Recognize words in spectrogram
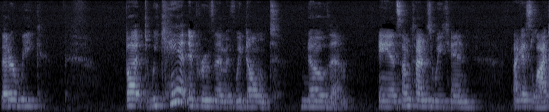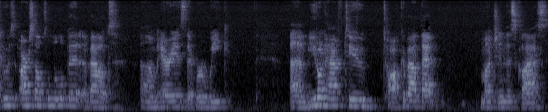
that are weak. But we can't improve them if we don't know them. And sometimes we can, I guess, lie to ourselves a little bit about um, areas that we're weak. Um, you don't have to talk about that much in this class.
